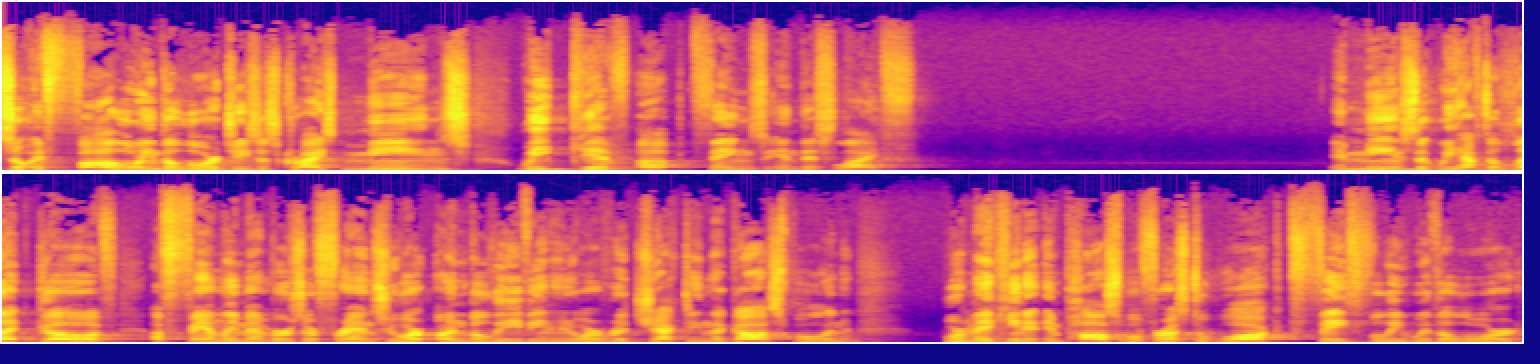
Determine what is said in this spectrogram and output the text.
so, if following the Lord Jesus Christ means we give up things in this life, it means that we have to let go of, of family members or friends who are unbelieving, who are rejecting the gospel, and who are making it impossible for us to walk faithfully with the Lord.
